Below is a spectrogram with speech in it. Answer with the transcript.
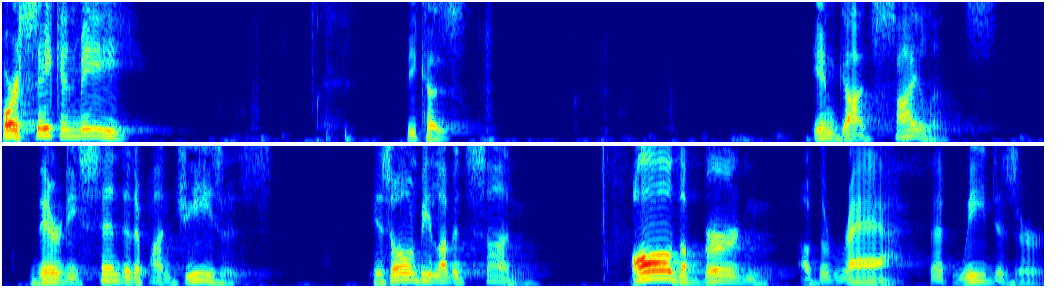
forsaken me? Because in God's silence, there descended upon Jesus, his own beloved Son, all the burden of the wrath that we deserved,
